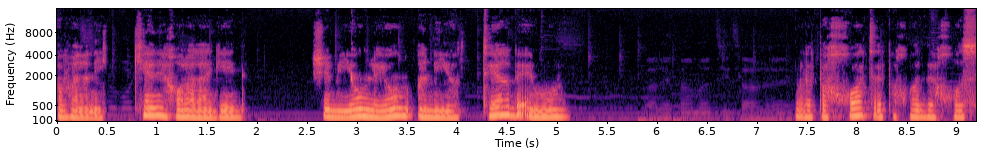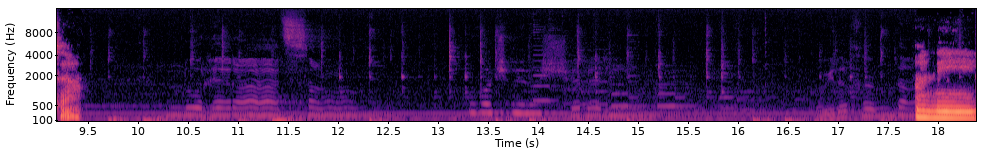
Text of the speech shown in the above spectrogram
אבל אני כן יכולה להגיד שמיום ליום אני יותר באמון ופחות ופחות בחוסר. אני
